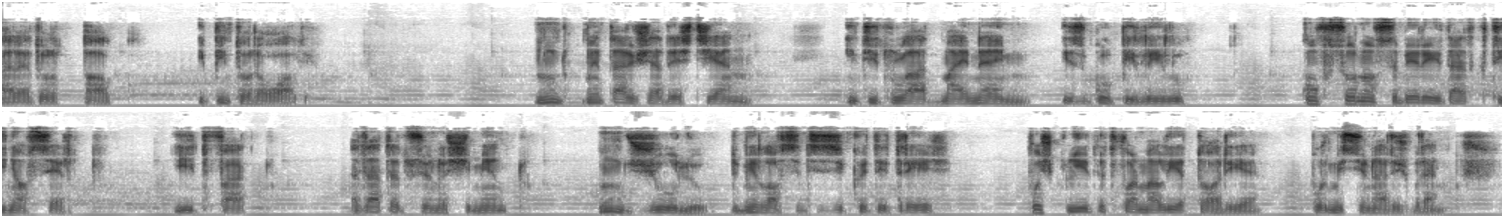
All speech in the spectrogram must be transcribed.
bailador de palco e pintor a óleo. Num documentário já deste ano, intitulado My Name is Gulpi Lilo, confessou não saber a idade que tinha ao certo e, de facto, a data do seu nascimento, 1 de julho de 1953, foi escolhida de forma aleatória por missionários brancos.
